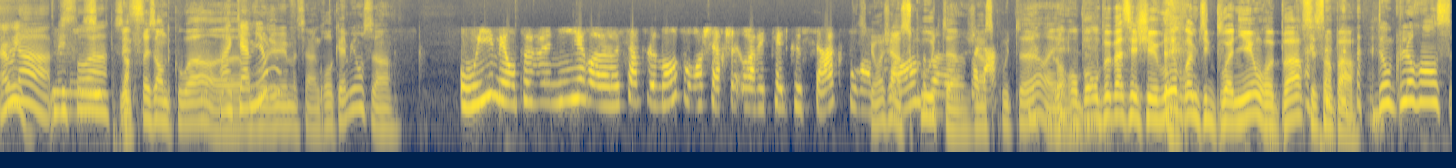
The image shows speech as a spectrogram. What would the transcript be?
Ah oui. Oula, mais faut un- Ça représente quoi euh, Un en camion? C'est un gros camion, ça. Oui, mais on peut venir euh, simplement pour en chercher avec quelques sacs pour Parce en que moi, j'ai un prendre. scoot. euh, J'ai voilà. un scooter. et- on, peut- on peut passer chez vous, on prend une petite poignée, on repart, c'est sympa. Donc Laurence,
